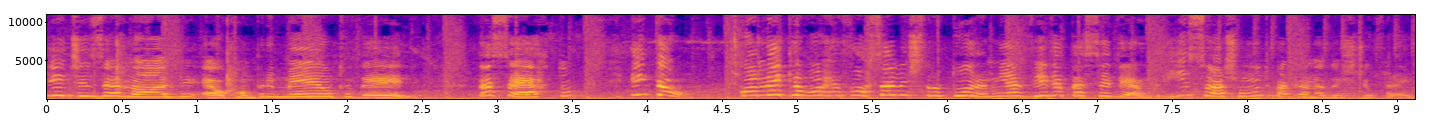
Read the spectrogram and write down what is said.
e 19 é o comprimento dele, tá certo? Então, como é que eu vou reforçar a estrutura? Minha viga tá cedendo. Isso eu acho muito bacana do steel frame.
